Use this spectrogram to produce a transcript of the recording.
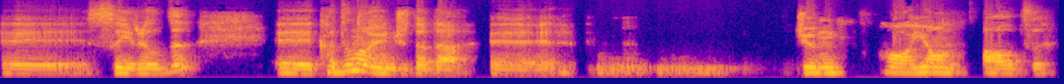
e, sıyrıldı. E, kadın oyuncuda da e, Jung Ho-yeon aldı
